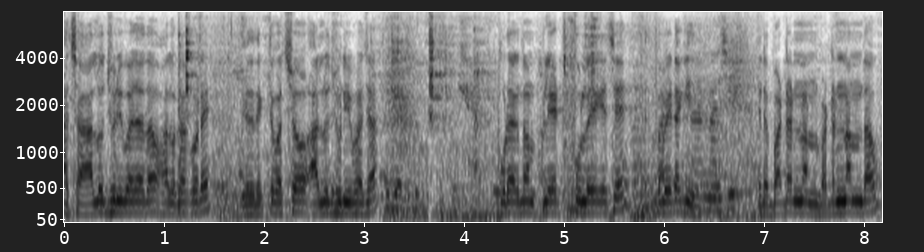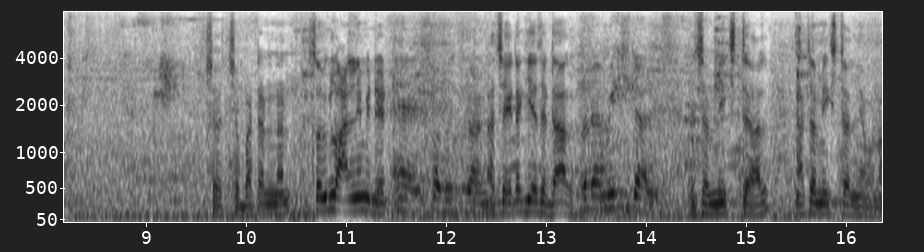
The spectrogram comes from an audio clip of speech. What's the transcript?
আচ্ছা আলু ঝুড়ি ভাজা দাও হালকা করে। এটা দেখতে পাচ্ছ আলু ঝুড়ি ভাজা। পুরো একদম প্লেট ফুল হয়ে গেছে। তবে এটা কি? এটা বাটার নান বাটার নান দাও। আচ্ছা আচ্ছা বাটার নান সবগুলো আনলিমিটেড হ্যাঁ আচ্ছা এটা কি আছে? ডাল? ওটা মিক্স ডাল। আচ্ছা মিক্সড ডাল। আচ্ছা মিক্সড ডাল নেব না।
